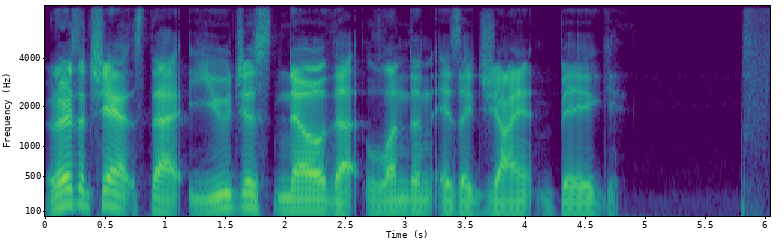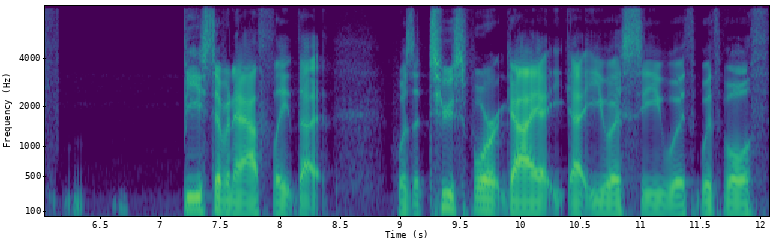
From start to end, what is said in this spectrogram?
There's a chance that you just know that London is a giant, big beast of an athlete that was a two sport guy at, at, USC with, with both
